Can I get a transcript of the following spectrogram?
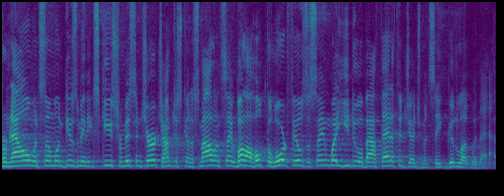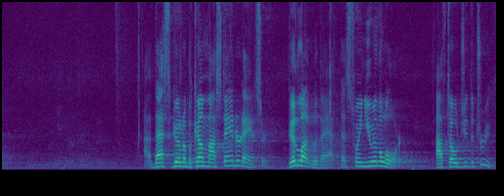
From now on, when someone gives me an excuse for missing church, I'm just going to smile and say, Well, I hope the Lord feels the same way you do about that at the judgment seat. Good luck with that. Uh, that's going to become my standard answer. Good luck with that. That's between you and the Lord. I've told you the truth.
